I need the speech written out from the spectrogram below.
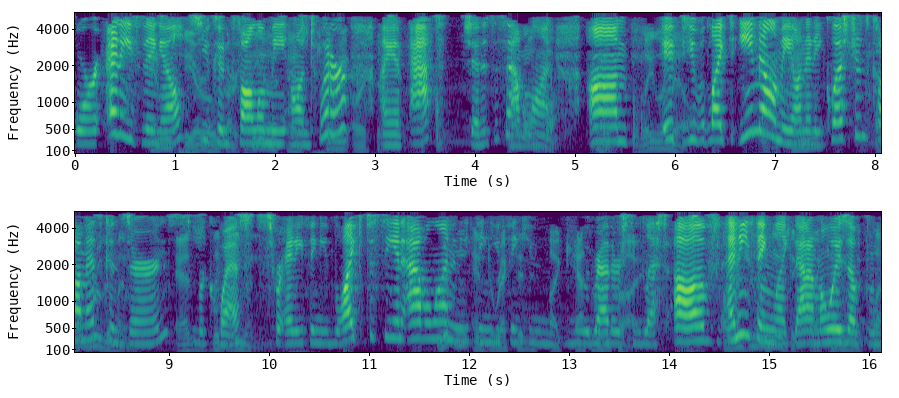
or anything else, you can follow me on Twitter. I am at Genesis Avalon. Um, if you would like to email me on any questions, comments, concerns, requests for anything you'd like to see in Avalon, anything you think you, you would rather see less of, anything like that, I'm always open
